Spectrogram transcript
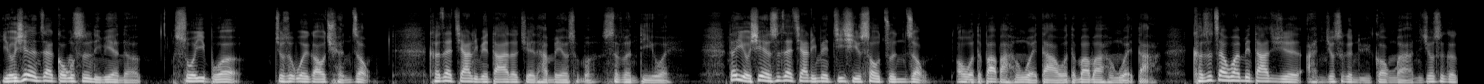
有些人在公司里面呢说一不二，就是位高权重，可在家里面大家都觉得他没有什么身份地位。但有些人是在家里面极其受尊重。哦，我的爸爸很伟大，我的妈妈很伟大。可是，在外面大家就觉得啊，你就是个女工啊，你就是个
